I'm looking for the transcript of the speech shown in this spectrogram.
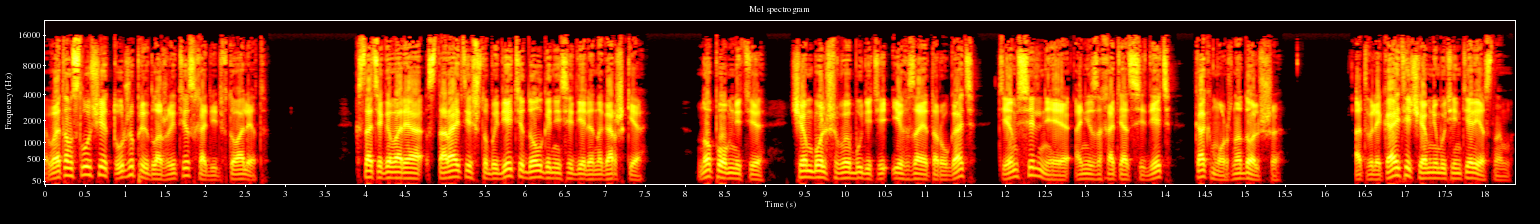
В этом случае тут же предложите сходить в туалет. Кстати говоря, старайтесь, чтобы дети долго не сидели на горшке. Но помните, чем больше вы будете их за это ругать, тем сильнее они захотят сидеть как можно дольше. Отвлекайте чем-нибудь интересным,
